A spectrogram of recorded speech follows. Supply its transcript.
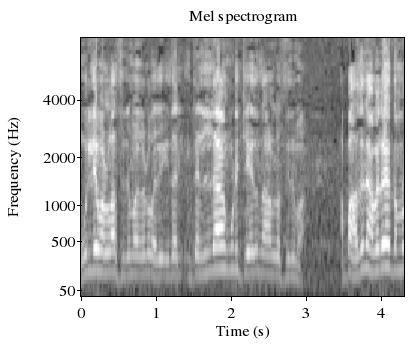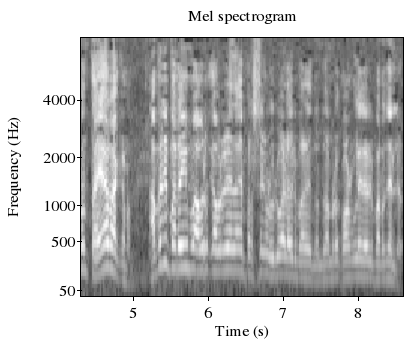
മൂല്യമുള്ള സിനിമകൾ വരും ഇതെല്ലാം കൂടി ചേരുന്നതാണല്ലോ സിനിമ. അപ്പൊ അതിന് അവരെ നമ്മൾ തയ്യാറാക്കണം. അവർ പറയുമ്പോൾ അവർക്ക് അവരുടേതായ പ്രശ്നങ്ങൾ ഒരുപാട് അവർ പറയുന്നുണ്ട്. നമ്മുടെ കോൺഗ്രസിൽ അവർ പറഞ്ഞല്ലോ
